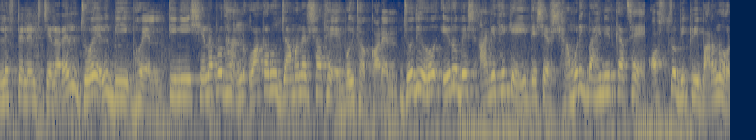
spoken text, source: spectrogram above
lieutenant general Joel B. Vowell. তিনি সেনাপ্রধান ওয়াকারুজ্জামানের সাথে বৈঠক করেন। যদিও এরও বেশ আগে থেকেই দেশের সামরিক বাহিনীর কাছে অস্ত্র বিক্রি বাড়ানোর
